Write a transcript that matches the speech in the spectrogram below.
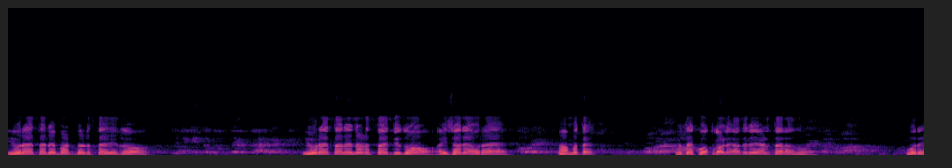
ಇವರೇ ತಾನೇ ಮಾಡಿ, ನಡೆಸ್ತಾ ಇದ್ದಿದ್ದು? ಇವರೇ ತಾನೇ ನಡೆಸ್ತಾ ಇದ್ದಿದ್ದು? ಐಶ್ವರ್ಯ ಅವರೇ? ಹಾಂ, ಮತ್ತೆ? ಮತ್ತೆ ಕೂತ್ಕೊಳ್ಳಿ, ಅದನ್ನೇ ಹೇಳ್ತಾ ಇರೋದು. ಊರಿ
